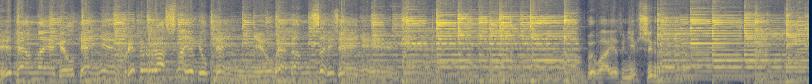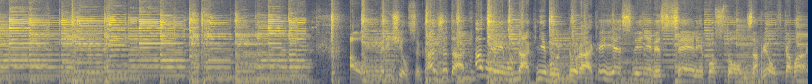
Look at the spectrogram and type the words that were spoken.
И пенная Килкенни, прекрасная Килкенни В этом заведении. Бывает не всегда горячился, как же так? А мы ему так, не будь дурак, и если не без цели постом забрел в кабак.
